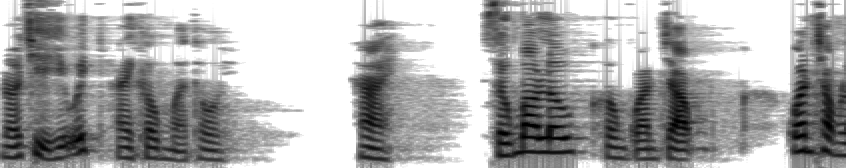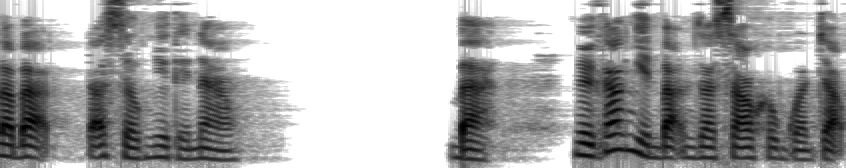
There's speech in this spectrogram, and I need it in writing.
nó chỉ hữu ích hay không mà thôi. 2. Sống bao lâu không quan trọng, quan trọng là bạn đã sống như thế nào. 3. Người khác nhìn bạn ra sao không quan trọng,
